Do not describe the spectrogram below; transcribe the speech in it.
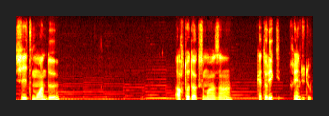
Chiite moins 2. Orthodoxe moins 1. Catholique, rien du tout.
